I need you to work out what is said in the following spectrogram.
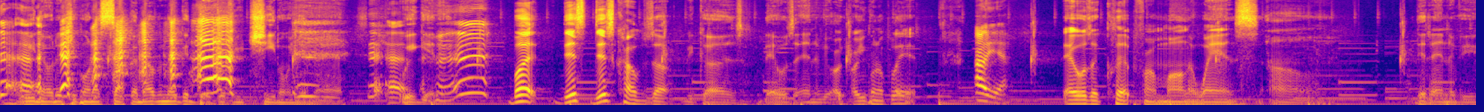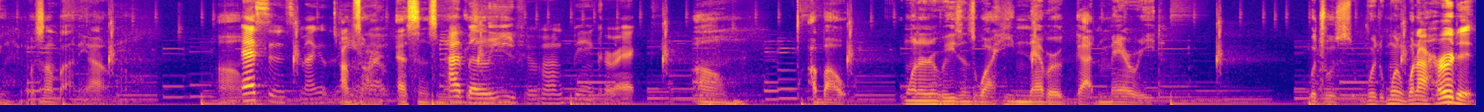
We know that you're gonna suck another nigga dick if you cheat on your man. We get it. But this this comes up because there was an interview. Are, are you gonna play it? Oh yeah. There was a clip from Marlon Wayans. Um, did an interview with somebody. I don't know. Um, Essence magazine. I'm sorry, right? Essence. Magazine. I believe if I'm being correct. um, about one of the reasons why he never got married, which was when when I heard it,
